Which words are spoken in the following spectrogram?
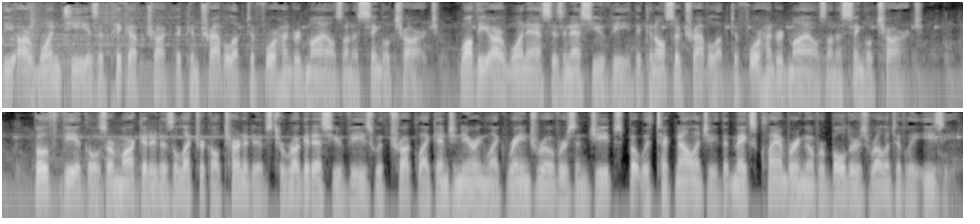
The R1T is a pickup truck that can travel up to 400 miles on a single charge, while the R1S is an SUV that can also travel up to 400 miles on a single charge. Both vehicles are marketed as electric alternatives to rugged SUVs with truck like engineering like Range Rovers and Jeeps, but with technology that makes clambering over boulders relatively easy.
